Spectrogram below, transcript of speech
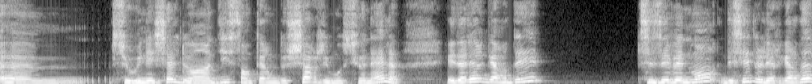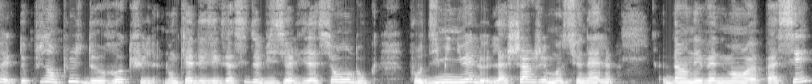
euh, sur une échelle de 1 à 10 en termes de charge émotionnelle et d'aller regarder ces événements, d'essayer de les regarder avec de plus en plus de recul. Donc il y a des exercices de visualisation donc pour diminuer la charge émotionnelle d'un événement euh, passé.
